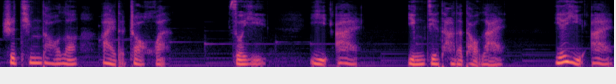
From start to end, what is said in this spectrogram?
是听到了爱的召唤，所以以爱迎接他的到来，也以爱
